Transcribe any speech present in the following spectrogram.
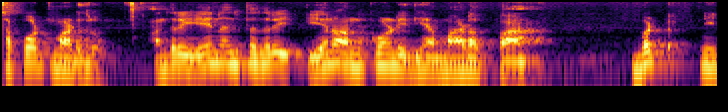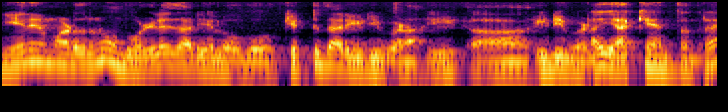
ಸಪೋರ್ಟ್ ಮಾಡಿದ್ರು. ಅಂದರೆ ಏನಂತಂದರೆ ಏನೋ ಅಂದ್ಕೊಂಡಿದ್ಯಾ ಮಾಡಪ್ಪ. ಬಟ್ ನೀನು ಏನೇ ಮಾಡಿದ್ರು ಒಂದು ಒಳ್ಳೆ ದಾರಿಯಲ್ಲಿ ಹೋಗು. ಕೆಟ್ಟ ದಾರಿ ಇಡಿಬೇಡ ಹಿಡಿಬೇಡ. ಯಾಕೆ ಅಂತಂದರೆ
